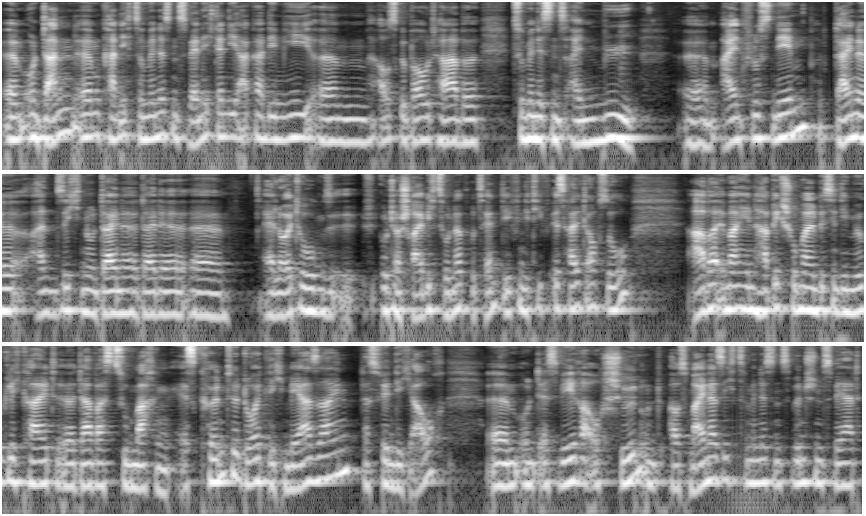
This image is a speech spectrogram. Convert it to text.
Ähm, und dann ähm, kann ich zumindest, wenn ich denn die Akademie ähm, ausgebaut habe, zumindest ein Mühe ähm, Einfluss nehmen. Deine Ansichten und deine, deine äh, Erläuterungen unterschreibe ich zu 100 Prozent. Definitiv ist halt auch so. Aber immerhin habe ich schon mal ein bisschen die Möglichkeit, äh, da was zu machen. Es könnte deutlich mehr sein, das finde ich auch. Ähm, und es wäre auch schön und aus meiner Sicht zumindest wünschenswert,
